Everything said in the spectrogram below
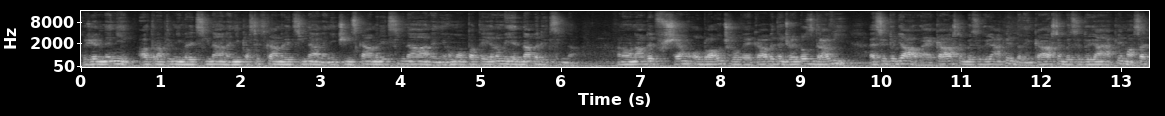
Protože není alternativní medicína, není klasická medicína, není čínská medicína, není homopatie, jenom jedna medicína. Ano, nám jde všem o blaho člověka, aby ten člověk byl zdravý. A jestli to dělá lékař, nebo jestli to dělá nějaký bylinkář, nebo jestli to dělá nějaký mase,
